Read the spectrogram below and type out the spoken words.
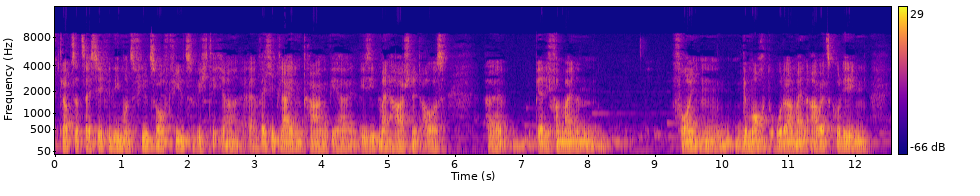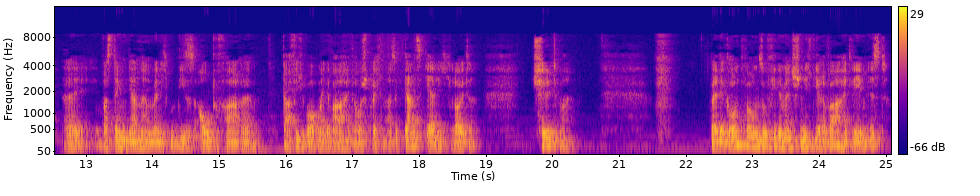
Ich glaube tatsächlich, wir nehmen uns viel zu oft viel zu wichtig. Ja? Äh, welche Kleidung tragen wir? Wie sieht mein Haarschnitt aus? Äh, werde ich von meinen Freunden gemocht oder meinen Arbeitskollegen? Äh, was denken die anderen, wenn ich dieses Auto fahre? Darf ich überhaupt meine Wahrheit aussprechen? Also ganz ehrlich, Leute, chillt mal. Weil der Grund, warum so viele Menschen nicht ihre Wahrheit leben, ist,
